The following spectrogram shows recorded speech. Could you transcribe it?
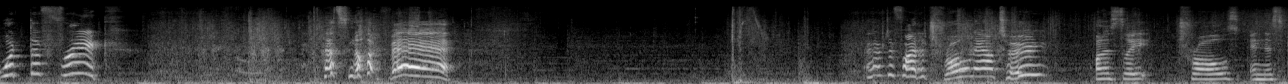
What the frick? That's not fair! I have to fight a troll now too? Honestly, trolls in this game.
